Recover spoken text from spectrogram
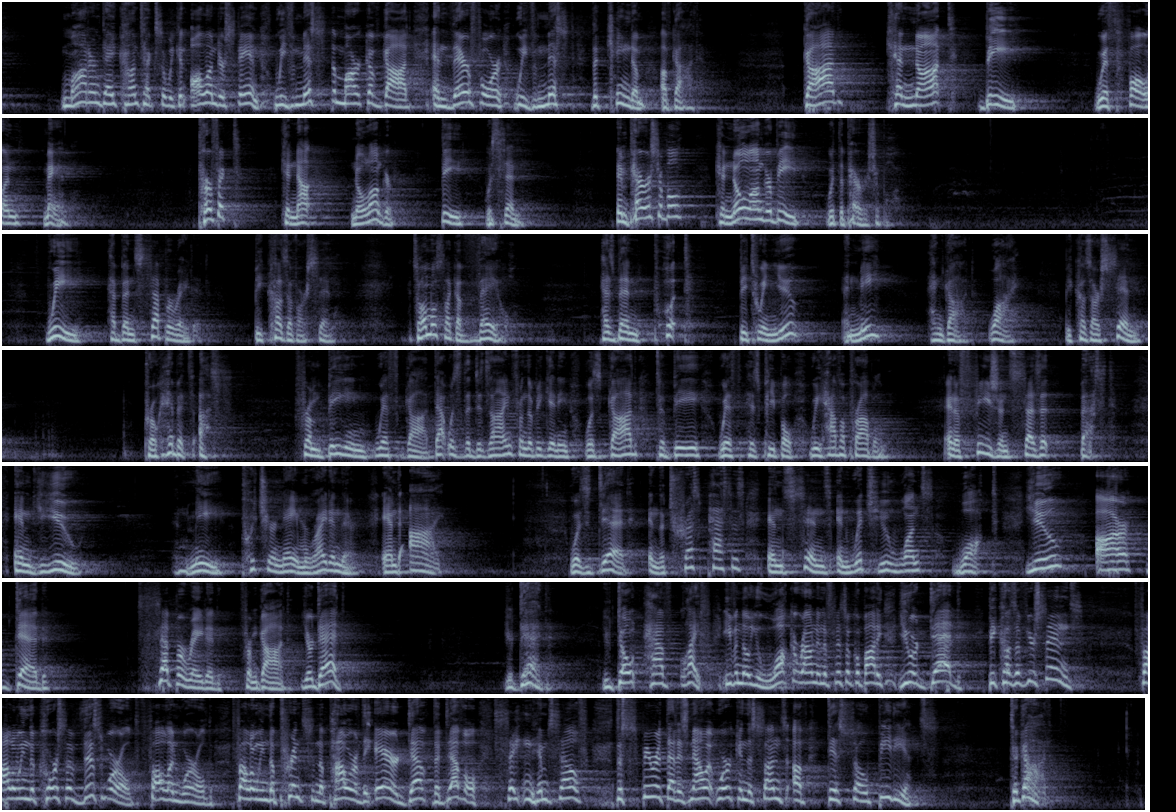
modern day context so we can all understand. We've missed the mark of God, and therefore we've missed the kingdom of God. God cannot be with fallen man. Perfect cannot no longer be with sin. Imperishable can no longer be with the perishable. We have been separated because of our sin. It's almost like a veil has been put between you and me and God. Why? Because our sin prohibits us from being with God. That was the design from the beginning was God to be with his people. We have a problem. And Ephesians says it best. And you and me, put your name right in there. And I was dead in the trespasses and sins in which you once walked. You are dead, separated from God. You're dead. You're dead. You don't have life. Even though you walk around in a physical body, you are dead because of your sins following the course of this world, fallen world, following the prince and the power of the air, the devil, Satan himself, the spirit that is now at work in the sons of disobedience to God,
